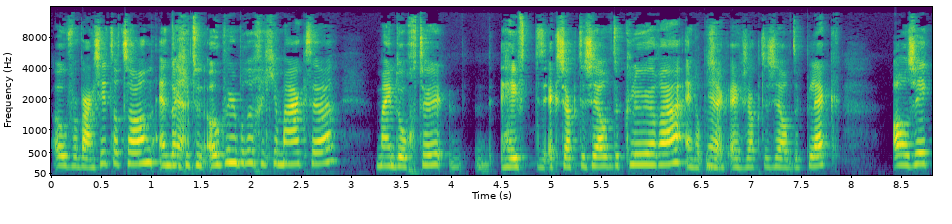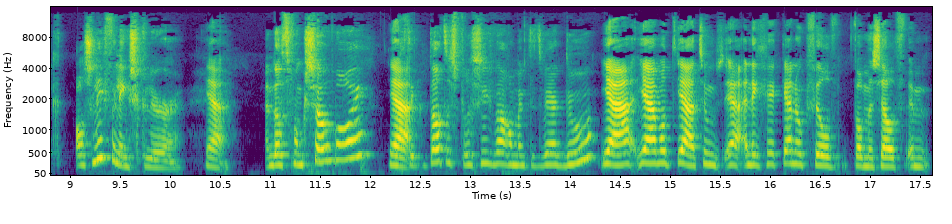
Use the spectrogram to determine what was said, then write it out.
Over waar zit dat dan? En dat Ja. je toen ook weer een bruggetje maakte. Mijn dochter heeft exact dezelfde kleuren. En op exact dezelfde plek. Als ik als lievelingskleur. ja, En dat vond ik zo mooi. ja. Dat, ik, dat is precies waarom ik dit werk doe. Ja, ja, want ja, toen, ja, en ik herken ook veel van mezelf in,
